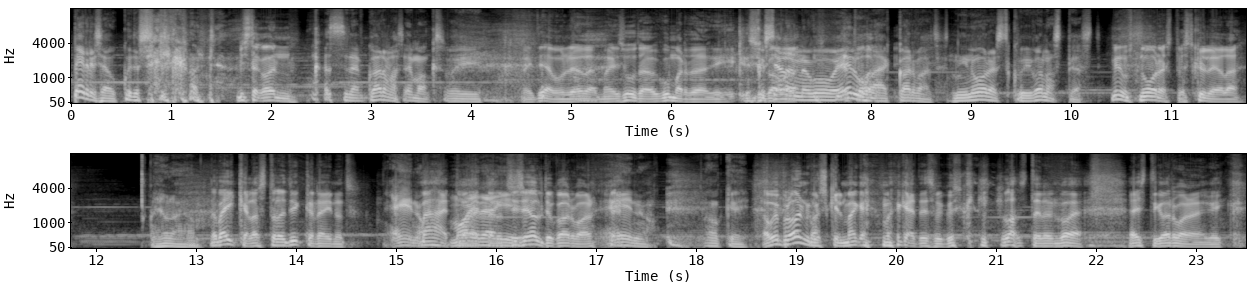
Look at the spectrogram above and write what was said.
perseauk, kuidas sellega on? mis temaga on? kas see läheb karvasemaks või? ma ei tea, mul ei ole, ma ei suuda kummardada nii kas seal on nagu eluaeg karvad, nii noorest kui vanast peast? minu arust noorest peast küll ei ole. Ei ole jah? no väikelast oled ikka näinud. noh, mähed vahetanud, siis ei räägi, olnud ju karva. ei noh, okei okay.. aga võib-olla on kuskil mäge, mägedes või kuskil lastel on kohe hästi karvane kõik.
